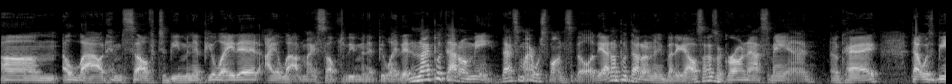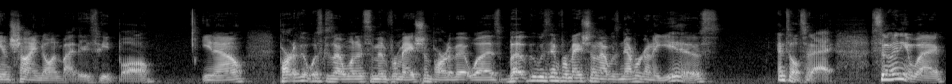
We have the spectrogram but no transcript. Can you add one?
um, allowed himself to be manipulated. I allowed myself to be manipulated. And I put that on me. That's my responsibility. I don't put that on anybody else. I was a grown-ass man, okay? That was being shined on by these people you know? Part of it was because I wanted some information, part of it was, but it was information that I was never going to use until today. So anyway,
